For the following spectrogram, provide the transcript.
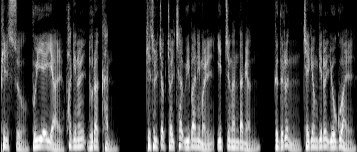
필수 VAR 확인을 누락한 기술적 절차 위반임을 입증한다면 그들은 재경기를 요구할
